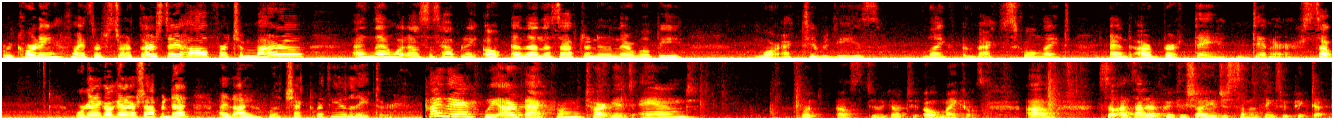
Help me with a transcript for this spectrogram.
recording my thrift store Thursday haul for tomorrow, and then what else is happening? Oh, and then this afternoon there will be more activities like back to school night and our birthday dinner. So we're gonna go get our shopping done and I will check with you later. Hi there, we are back from Target and what else do we go to? Oh, Michael's. Um, so I thought I would quickly show you just some of the things we picked up.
